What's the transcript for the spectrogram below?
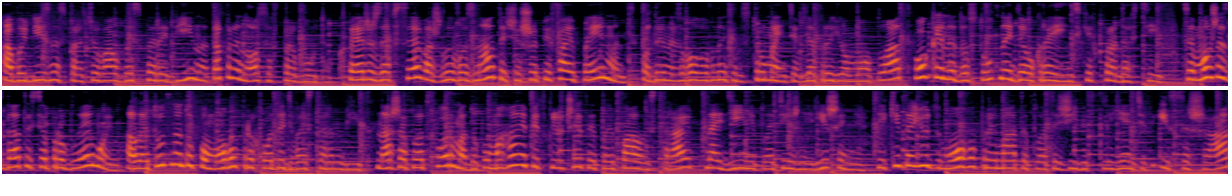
аби бізнес працював безперебійно та приносив прибуток. Перш за все, важливо знати, що Shopify Payments – один із головних інструментів для прийому оплат, поки недоступний для українських продавців. Це може здатися проблемою, але тут на допомогу приходить WesternBit. Наша платформа допомагає підключити PayPal і Stripe – надійні платіжні рішення, які дають змогу приймати платежі від клієнтів із США,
